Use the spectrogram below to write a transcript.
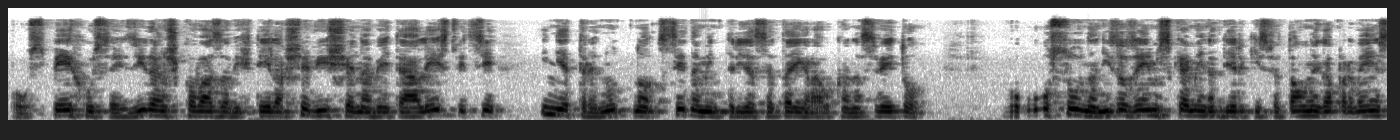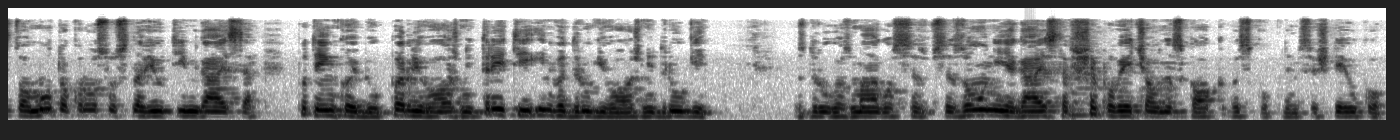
Po uspehu se je Zidanškova zavihtela še više na VTA lestvici in je trenutno 37. igralka na svetu. V Osu na nizozemskem je na dirki svetovnega prvenstva v motokrosu slavil Tim Geiser, potem ko je bil v prvi vožnji tretji in v drugi vožnji drugi. Z drugo zmago v sezoni je Geiser še povečal naskok v skupnem seštevku.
